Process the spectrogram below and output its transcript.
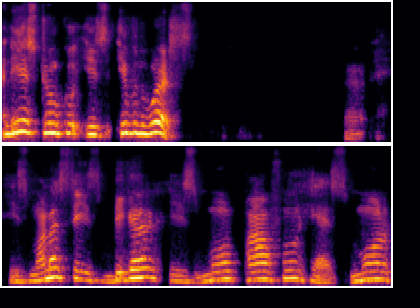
And his tulku is even worse. Uh, his monastery is bigger, he's more powerful, he has more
